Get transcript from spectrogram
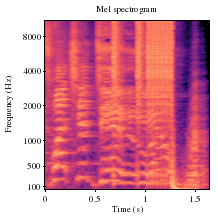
that's what you do.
